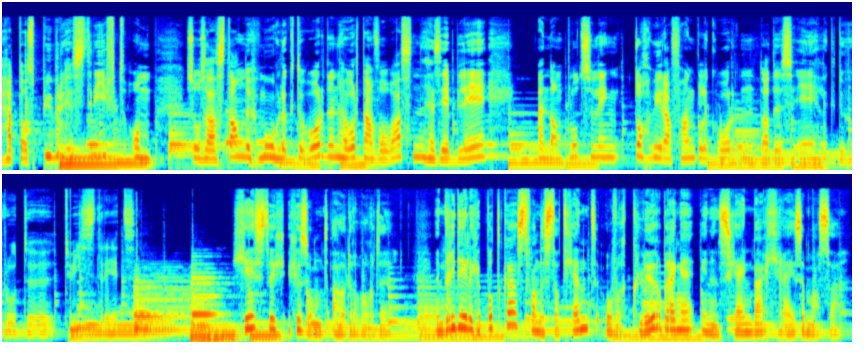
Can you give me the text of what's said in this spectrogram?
Hebt als puber gestreefd om zo zelfstandig mogelijk te worden. Je wordt dan volwassen, je bent blij. En dan plotseling toch weer afhankelijk worden, dat is eigenlijk de grote tweestrijd. Geestig gezond ouder worden. Een driedelige podcast van de stad Gent over kleur brengen in een schijnbaar grijze massa.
